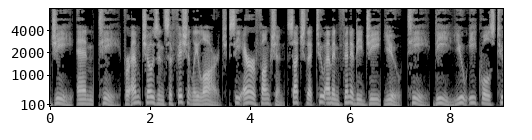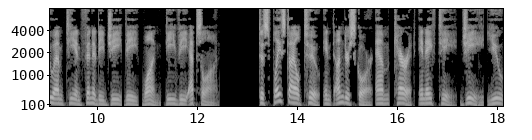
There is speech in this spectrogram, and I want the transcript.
g n t for m chosen sufficiently large. See error function such that 2 m infinity g u t d u equals 2 m t infinity g v 1 d v epsilon. Display style two int underscore m caret inf t g u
